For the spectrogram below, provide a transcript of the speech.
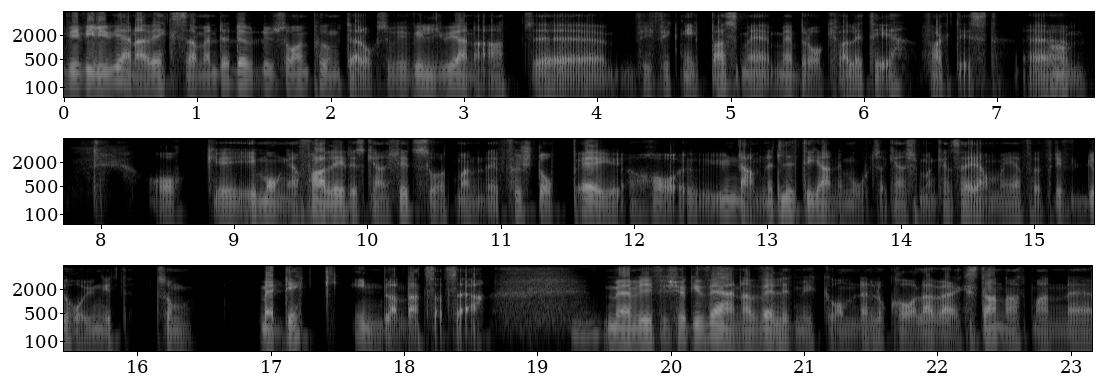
vi vill ju gärna växa men det, det, du sa en punkt där också, vi vill ju gärna att eh, vi förknippas med, med bra kvalitet faktiskt. Ja. Ehm, och i många fall är det kanske inte så att man, förstopp är ju, har ju namnet lite grann emot sig kanske man kan säga om man jämför, för det, du har ju inget som med däck inblandat så att säga. Mm. Men vi försöker värna väldigt mycket om den lokala verkstaden, att man, eh,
